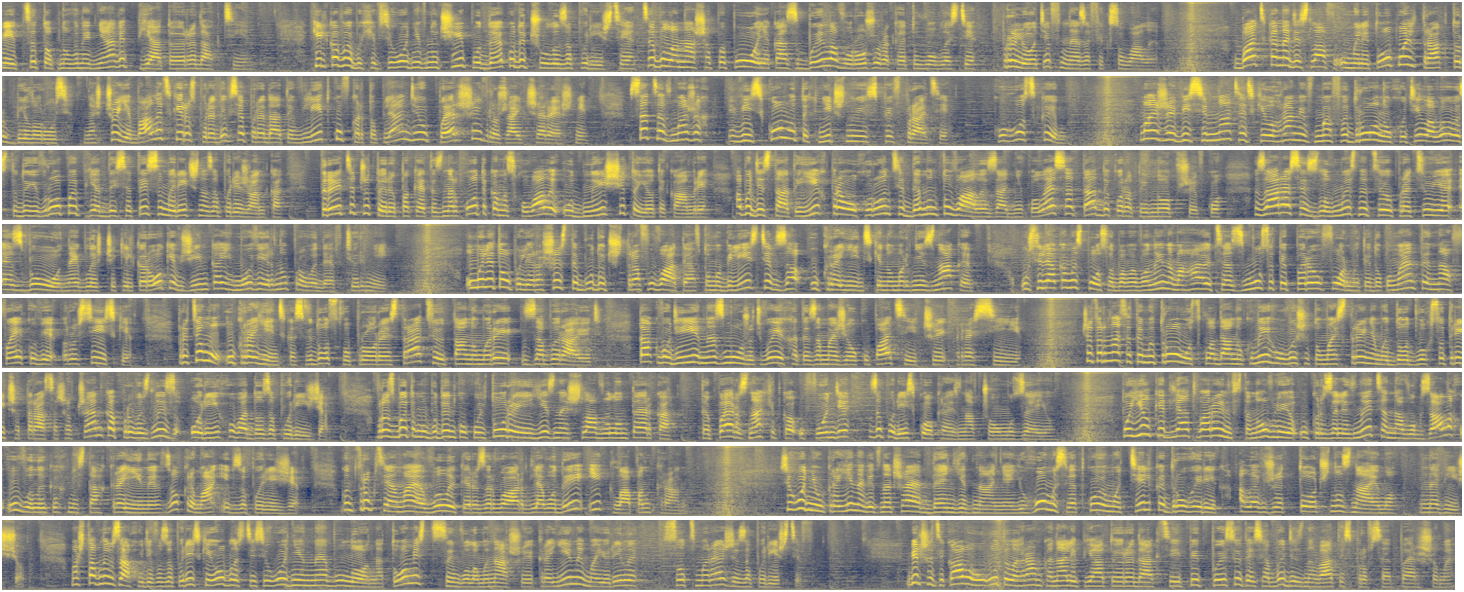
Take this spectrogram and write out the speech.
Привіт, це топ новини дня від п'ятої редакції. Кілька вибухів сьогодні вночі подекуди чули запоріжці. Це була наша ППО, яка збила ворожу ракету в області. Прильотів не зафіксували. Батька надіслав у Мелітополь трактор Білорусь. На що Єбалицький розпорядився передати влітку в картопляндію перший врожай черешні. Все це в межах військово-технічної співпраці. Кого з ким? Майже 18 кілограмів мефедрону хотіла вивезти до Європи 57-річна запоріжанка. 34 пакети з наркотиками сховали у днищі Тойоти Камрі. Аби дістати їх, правоохоронці демонтували задні колеса та декоративну обшивку. Зараз із зловмисницею працює СБУ. Найближчі кілька років жінка ймовірно проведе в тюрмі. Мелітополі рашисти будуть штрафувати автомобілістів за українські номерні знаки. Усілякими способами вони намагаються змусити переоформити документи на фейкові російські. При цьому українське свідоцтво про реєстрацію та номери забирають. Так водії не зможуть виїхати за межі окупації чи Росії. 14-метрову складану книгу, вишиту майстринями до 200-річчя Тараса Шевченка, привезли з Оріхова до Запоріжжя. В розбитому будинку культури її знайшла волонтерка. Тепер знахідка у фонді Запорізького краєзнавчого музею. Поїлки для тварин встановлює Укрзалізниця на вокзалах у великих містах країни, зокрема і в Запоріжжі. Конструкція має великий резервуар для води і клапан-кран. Сьогодні Україна відзначає День єднання. Його ми святкуємо тільки другий рік, але вже точно знаємо навіщо. Масштабних заходів у Запорізькій області сьогодні не було. Натомість символами нашої країни майоріли соцмережі запоріжців. Більше цікавого у телеграм-каналі п'ятої редакції. Підписуйтесь, аби дізнаватись про все першими.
